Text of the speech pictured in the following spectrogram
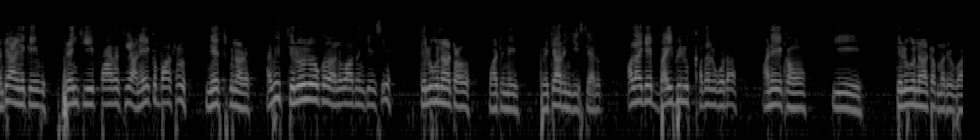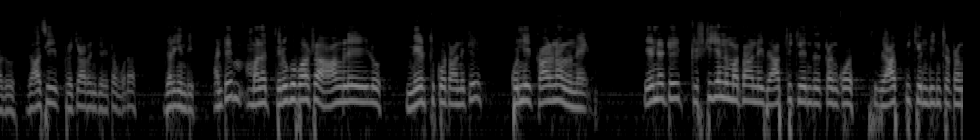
అంటే ఆయనకి ఫ్రెంచి పారసీ అనేక భాషలు నేర్చుకున్నాడు. అవి తెలుగులోకి అనువాదం చేసి తెలుగునాట వాటిని ప్రచారం చేశారు. అలాగే బైబిల్ కథలు కూడా అనేకం ఈ తెలుగునాట మరి వారు రాసి ప్రచారం చేయటం కూడా జరిగింది. అంటే మన తెలుగు భాష ఆంగ్లేయులు నేర్చుకోవటానికి కొన్ని కారణాలు ఉన్నాయి ఏంటంటే క్రిస్టియన్ మతాన్ని వ్యాప్తి చెందటం కో వ్యాప్తి చెందించటం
